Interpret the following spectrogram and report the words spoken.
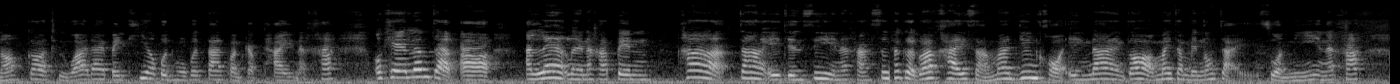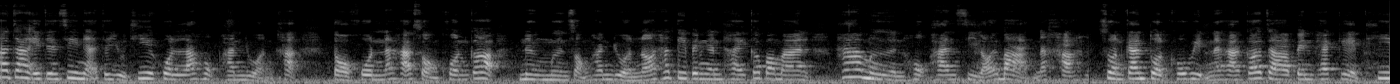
เนาะก็ถือว่าได้ไปเที่ยวบนหูบนตาก่อนกลับไทยนะคะ โอเคเริ่มจากออันแรกเลยนะคะเป็นค่าจ้างเอเจนซี่นะคะ ซึ่งถ้าเกิดว่าใครสามารถยื่นขอเองได้ก็ไม่จำเป็นต้องจ่ายส่วนนี้นะคะ ค่าจ้างเอเจนซี่เนี่ยจะอยู่ที่คนละ 6,000 หยวนค่ะ ต่อคนนะคะ 2 คนก็ 12,000 หยวนเนาะถ้าตีเป็นเงินไทยก็ประมาณ 56,400 บาทนะคะ ส่วนการตรวจโควิดนะคะ ก็จะเป็นแพ็กเกจที่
